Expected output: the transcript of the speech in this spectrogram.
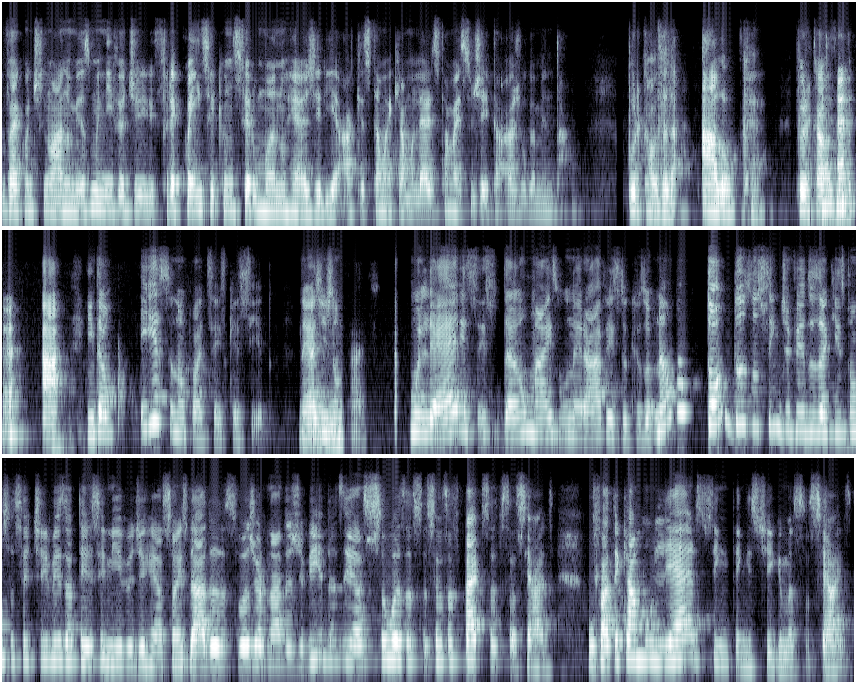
vai continuar no mesmo nível de frequência que um ser humano reagiria. A questão é que a mulher está mais sujeita a julgamento por causa da a louca, por causa da a. Então, isso não pode ser esquecido. Né? A gente não mulheres estão mais vulneráveis do que os homens. Não, não, todos os indivíduos aqui estão suscetíveis a ter esse nível de reações dadas as suas jornadas de vidas e as suas seus aspectos associados. O fato é que a mulher sim tem estigmas sociais.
